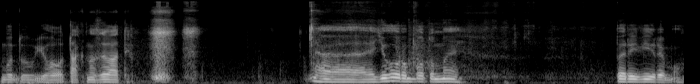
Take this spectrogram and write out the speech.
Буду його так називати. Е, його роботу ми перевіримо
